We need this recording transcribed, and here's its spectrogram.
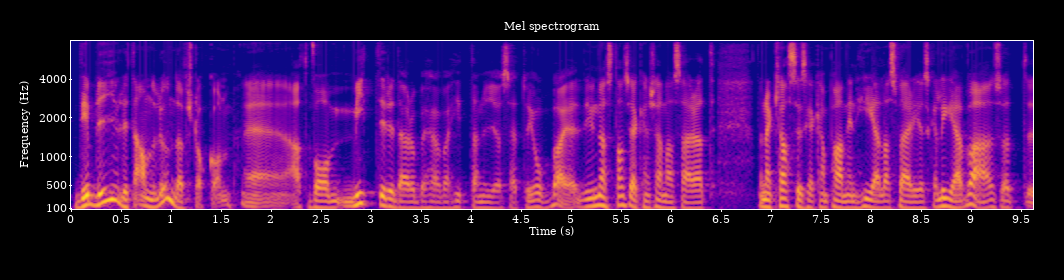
Det blir ju lite annorlunda för Stockholm, eh, att vara mitt i det där och behöva hitta nya sätt att jobba. Det är ju nästan så jag kan känna så här att den här klassiska kampanjen Hela Sverige ska leva, så att eh,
